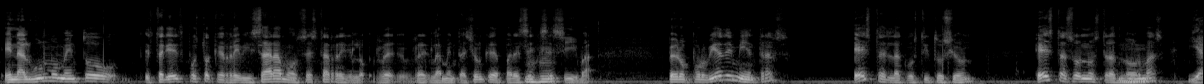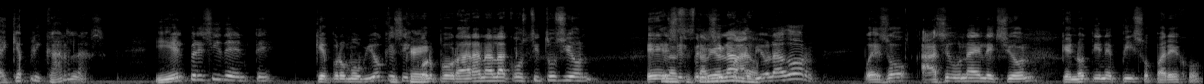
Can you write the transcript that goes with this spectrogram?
en algún momento, estaría dispuesto a que revisáramos esta reglamentación que me parece excesiva. Pero por vía de mientras, esta es la Constitución, estas son nuestras normas y hay que aplicarlas y el presidente que promovió que se incorporaran a la Constitución es el principal violador. Pues eso hace una elección que no tiene piso parejo,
